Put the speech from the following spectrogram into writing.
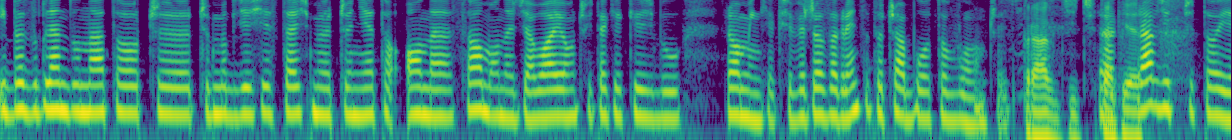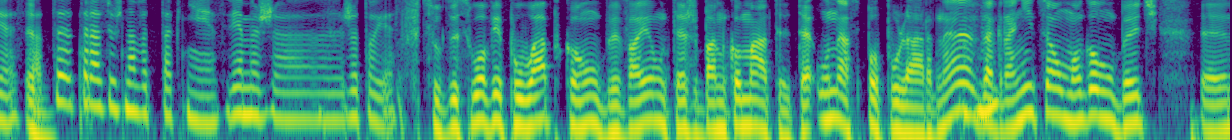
i bez względu na to, czy, czy my gdzieś jesteśmy, czy nie, to one są, one działają, czyli tak jak kiedyś był roaming, jak się wyjeżdżał za granicę, to trzeba było to włączyć. Sprawdzić, tak, Tak, jest. sprawdzić, czy to jest. A te, teraz już nawet tak nie jest. Wiemy, że, że to jest. W cudzysłowie pułapką bywają też bankomaty. Te u nas popularne, Mhm. za granicą mogą być, e,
